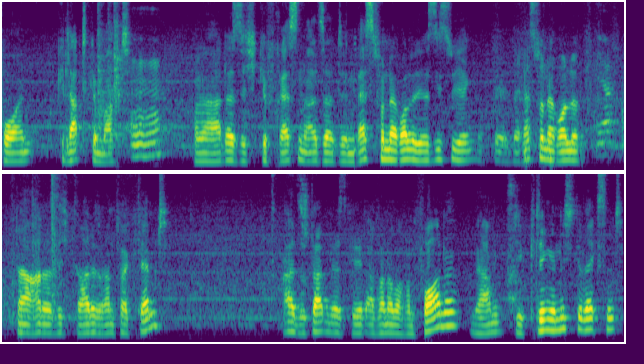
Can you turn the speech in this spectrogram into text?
vorhin glatt gemacht. Mhm. Und dann hat er sich gefressen, als er den Rest von der Rolle, hier siehst du hier der Rest von der Rolle, ja. da hat er sich gerade dran verklemmt. Also starten wir das Gerät einfach nochmal von vorne. Wir haben die Klinge nicht gewechselt.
